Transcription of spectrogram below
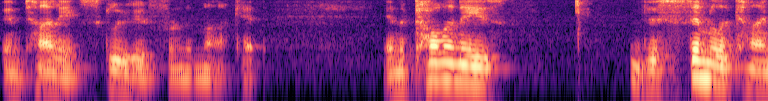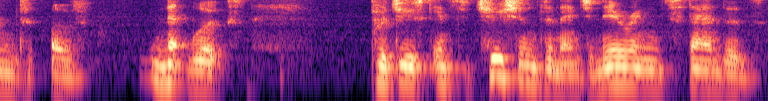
entirely excluded from the market. In the colonies, the similar kind of networks produced institutions and engineering standards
